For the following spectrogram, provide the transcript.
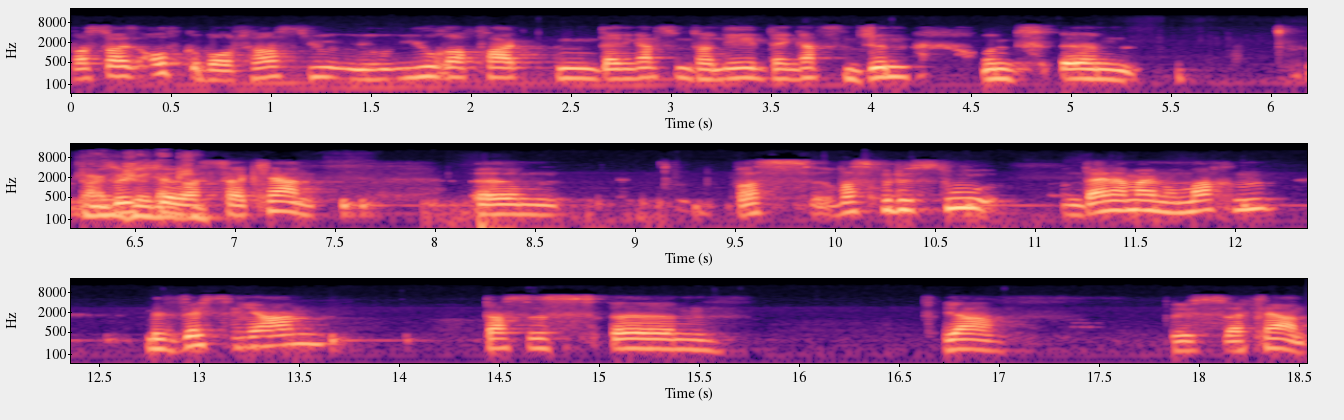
was du alles aufgebaut hast, Ju- Ju- Jura-Fakten, deine ganzen Unternehmen, deinen ganzen Gym und ähm, wie soll ich dir das erklären? Ähm, was, was würdest du in deiner Meinung machen mit 16 Jahren, dass es, ähm, ja, soll ich es erklären?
